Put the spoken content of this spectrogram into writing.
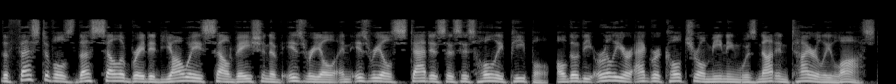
The festivals thus celebrated Yahweh's salvation of Israel and Israel's status as his holy people, although the earlier agricultural meaning was not entirely lost.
